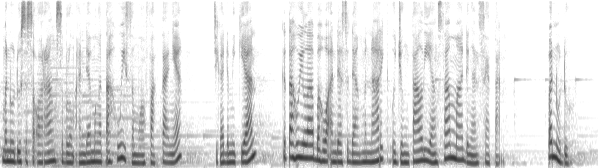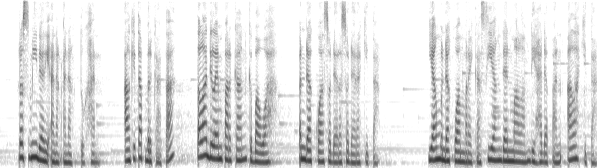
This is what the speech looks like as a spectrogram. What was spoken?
menuduh seseorang sebelum Anda mengetahui semua faktanya? Jika demikian, ketahuilah bahwa Anda sedang menarik ujung tali yang sama dengan setan penuduh. Resmi dari anak-anak Tuhan. Alkitab berkata, telah dilemparkan ke bawah pendakwa saudara-saudara kita yang mendakwa mereka siang dan malam di hadapan Allah kita.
